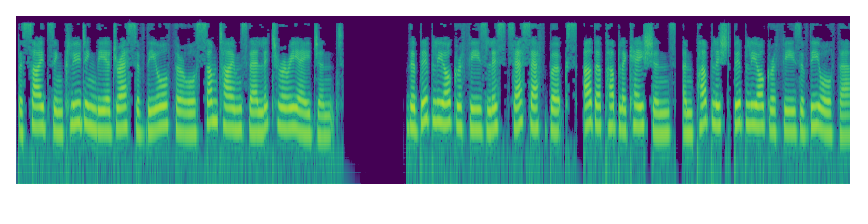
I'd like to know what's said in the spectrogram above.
besides including the address of the author or sometimes their literary agent. The bibliographies lists SF books, other publications, and published bibliographies of the author.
